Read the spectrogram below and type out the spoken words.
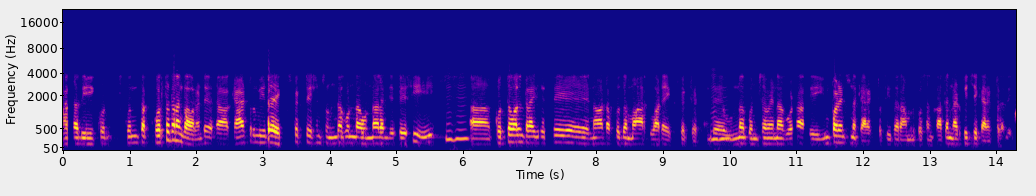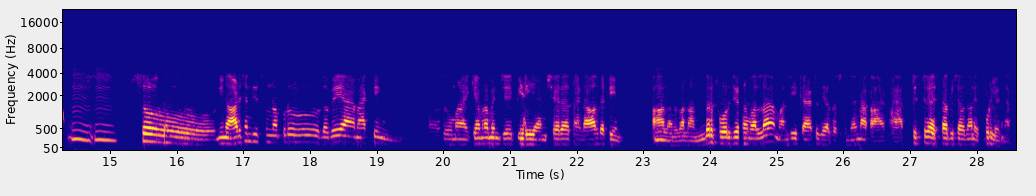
నాకు అది కొంత కొత్తదనం కావాలంటే ఆ క్యారెక్టర్ మీద ఎక్స్పెక్టేషన్స్ ఉండకుండా ఉండాలని చెప్పేసి కొత్త వాళ్ళని ట్రై చేస్తే not up to the mark what I expected అంటే ఉన్న కొంచెమైనా కూడా అది ఇంపార్టెన్స్ ఉన్న క్యారెక్టర్ సీతారాముని కోసం కథను నడిపించే క్యారెక్టర్ అది. సో నేను ఆడిషన్ తీసుకున్నప్పుడు the way I'm acting so మన cameraman JP and Sharath and all the team వాళ్ళ వాళ్ళందరూ ఫోర్ చేయడం వల్ల మళ్ళీ క్యారెక్టర్ చేయాల్సి వచ్చింది నాకు ఆర్టిస్ట్గా ఎస్టాబ్లిష్ అవుదామని ఎప్పుడు లేదు నాకు.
